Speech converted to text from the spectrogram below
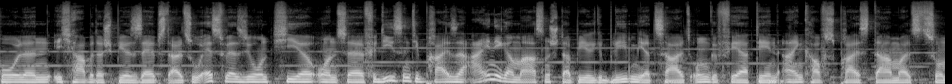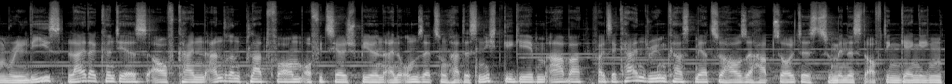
holen. Ich habe das Spiel selbst als US-Version hier und äh, für die sind die Preise einigermaßen stabil geblieben. Ihr zahlt ungefähr den Einkaufspreis damals zum Release. Leider könnt ihr es auf keinen anderen Plattformen offiziell spielen. Eine Umsetzung hat es nicht gegeben, aber falls ihr keinen Dreamcast mehr zu Hause habt, sollte es zumindest auf den gängigen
